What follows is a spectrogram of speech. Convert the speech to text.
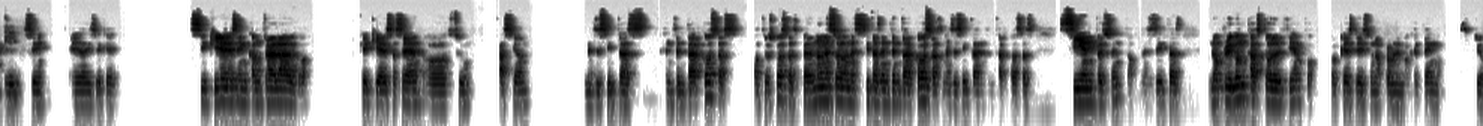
aquí. Sí, ella dice que si quieres encontrar algo que quieres hacer o su pasión, necesitas intentar cosas, otras cosas, pero no solo necesitas intentar cosas, necesitas intentar cosas 100%, necesitas, no preguntas todo el tiempo, porque este es un problema que tengo. Yo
